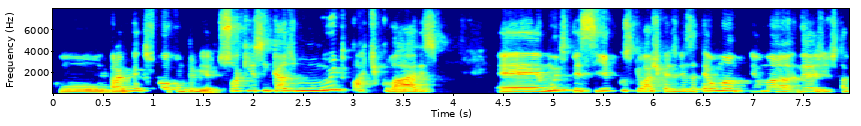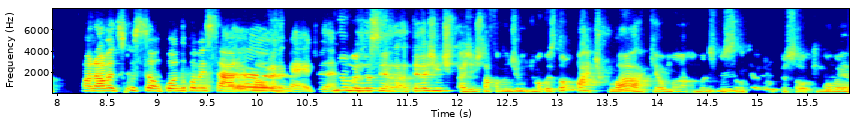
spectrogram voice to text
com uhum. como primeiro. Só que isso em casos muito particulares, é, muito específicos, que eu acho que às vezes até uma, é uma né, a gente está uma nova discussão, quando começaram é, o remédio, né? Não, mas assim, até a gente a está falando de, de, uma coisa tão particular, que é uma, uma discussão uhum. até o pessoal que não é,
